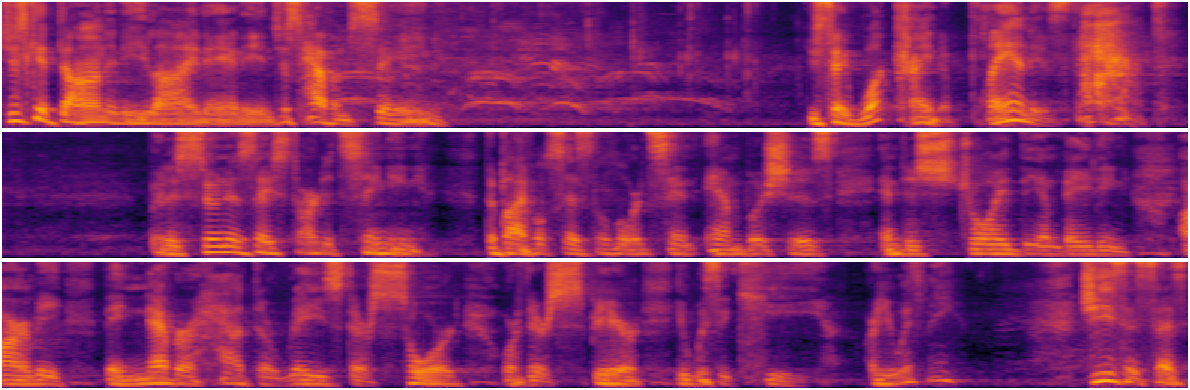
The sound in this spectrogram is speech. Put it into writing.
Just get Don and Eli and Annie and just have them sing. You say, What kind of plan is that? But as soon as they started singing, The Bible says the Lord sent ambushes and destroyed the invading army. They never had to raise their sword or their spear, it was a key. Are you with me? Jesus says,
